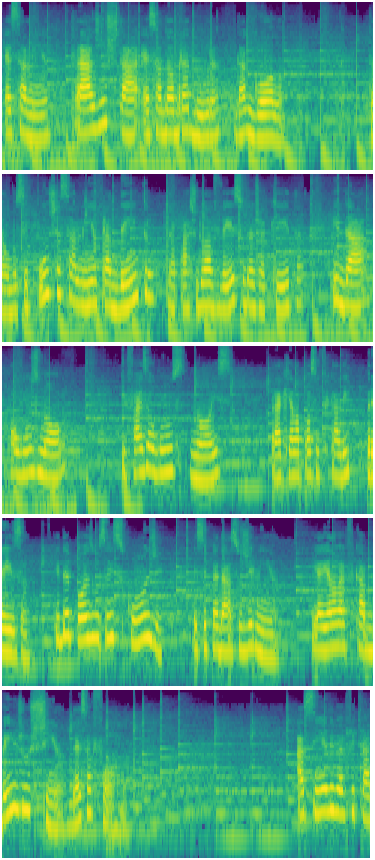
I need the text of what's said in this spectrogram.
essa linha para ajustar essa dobradura da gola. Então você puxa essa linha para dentro da parte do avesso da jaqueta e dá alguns nós e faz alguns nós para que ela possa ficar ali presa. E depois você esconde esse pedaço de linha. E aí ela vai ficar bem justinha, dessa forma. Assim ele vai ficar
